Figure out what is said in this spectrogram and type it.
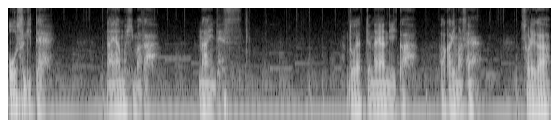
多すぎて悩む暇がないんです。どうやって悩んでいいか分かりません。それが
